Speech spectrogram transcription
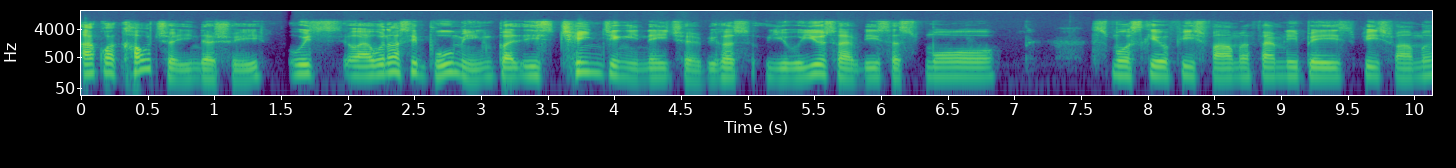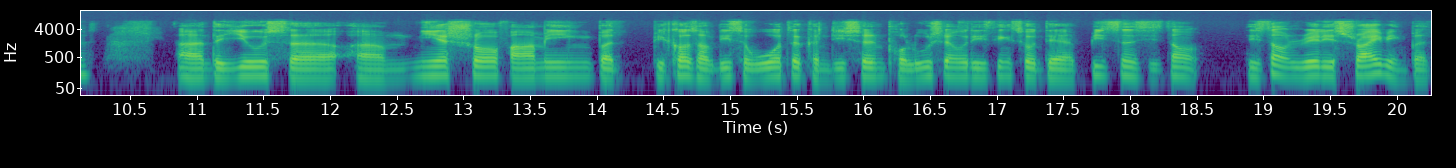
aquaculture industry, which I would not say booming, but it's changing in nature because you used to have these uh, small, small scale fish farmer, family based fish farmers. Uh, they use uh, um, near shore farming, but because of this water condition, pollution, all these things. So their business is not is not really thriving. But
